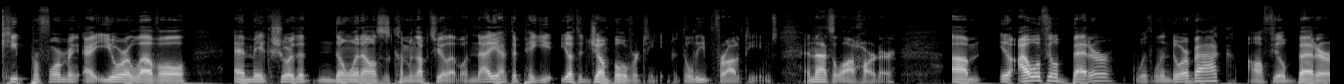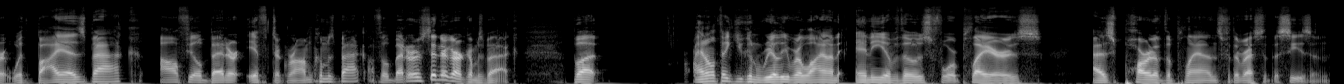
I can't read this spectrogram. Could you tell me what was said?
keep performing at your level and make sure that no one else is coming up to your level. Now you have to piggy, you have to jump over teams, you have to leapfrog teams, and that's a lot harder. Um, you know, I will feel better with Lindor back. I'll feel better with Baez back. I'll feel better if Degrom comes back. I'll feel better if Syndergaard comes back. But I don't think you can really rely on any of those four players as part of the plans for the rest of the season.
